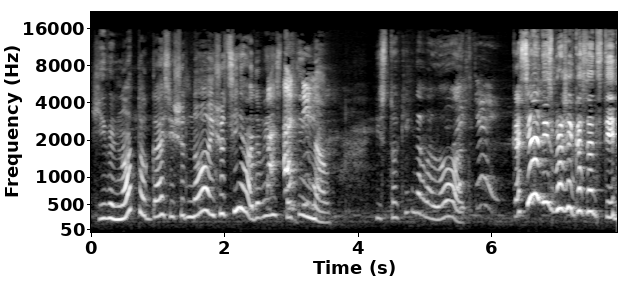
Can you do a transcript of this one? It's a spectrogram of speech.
he will not talk, guys. You should know. You should see how the way he's talking now. He's talking now a lot. Kasyan is brushing Kasyan's teeth.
